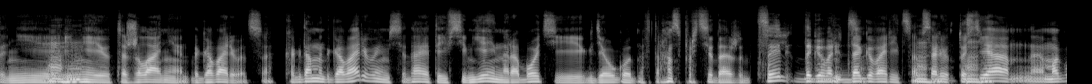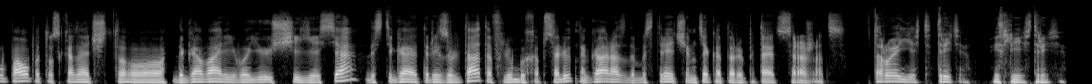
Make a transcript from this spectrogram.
не угу. имеют желания договариваться. Когда мы договариваемся, да, это и в семье, и на работе, и где угодно, в транспорте даже. Цель договориться. Договориться, абсолютно. Угу. То есть угу. я могу по опыту сказать, что договаривающиеся достигают результатов любых абсолютно гораздо быстрее, чем те, которые пытаются сражаться. Второе есть, третье, если есть третье.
